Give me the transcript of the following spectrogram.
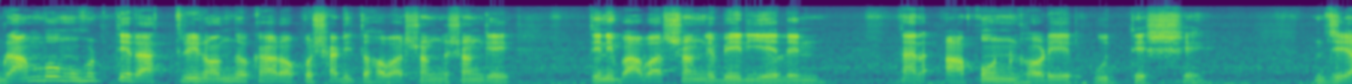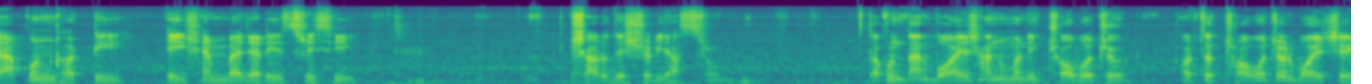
ব্রাহ্ম মুহূর্তে রাত্রির অন্ধকার অপসারিত হওয়ার সঙ্গে সঙ্গে তিনি বাবার সঙ্গে বেরিয়ে এলেন তার আপন ঘরের উদ্দেশ্যে। যে আপন ঘরটি এই শ্যামবাজারের শ্রী শ্রী শারদেশ্বরী আশ্রম। তখন তার বয়স আনুমানিক ছ বছর, অর্থাৎ ছ বছর বয়সে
